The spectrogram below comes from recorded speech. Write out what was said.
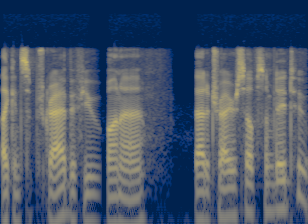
like and subscribe if you wanna try yourself someday too.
